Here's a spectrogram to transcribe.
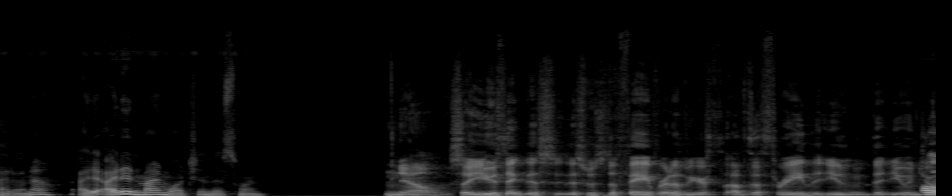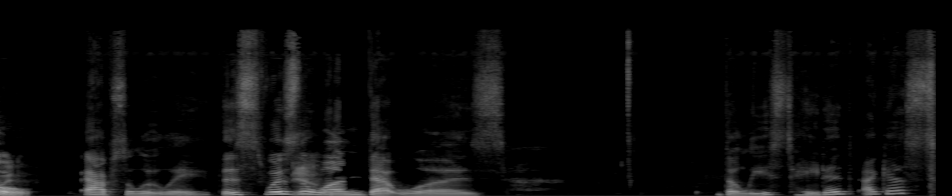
I, don't know. I, I didn't mind watching this one. No. So you think this this was the favorite of your of the three that you that you enjoyed? Oh, absolutely. This was Yeah. the one that was the least hated, I guess.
